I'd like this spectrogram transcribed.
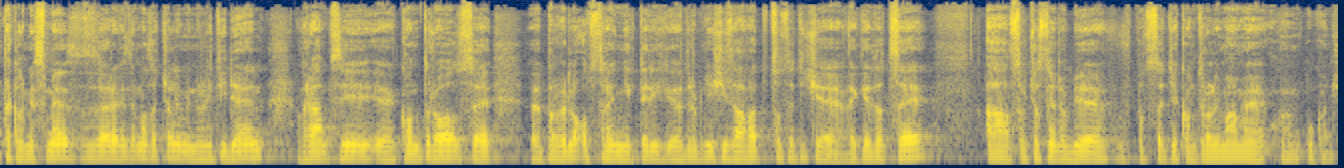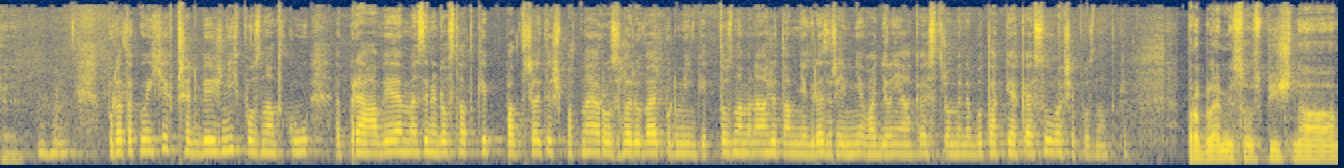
Takhle my jsme s revizema začali minulý týden. V rámci eh, kontrol se eh, provedlo odstranění některých eh, drobnějších závad, co se týče vegetace a v současné době v podstatě kontroly máme ukončeny. Mm-hmm. Podle takových těch předběžných poznatků právě mezi nedostatky patřily ty špatné rozhledové podmínky. To znamená, že tam někde zřejmě vadily nějaké stromy, nebo tak, jaké jsou vaše poznatky? Problémy jsou spíš na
